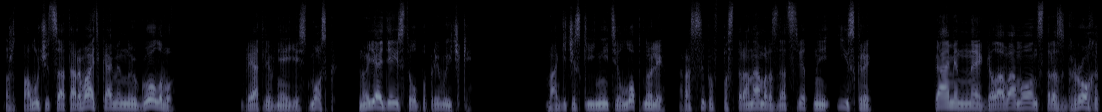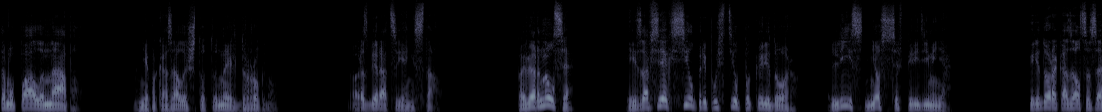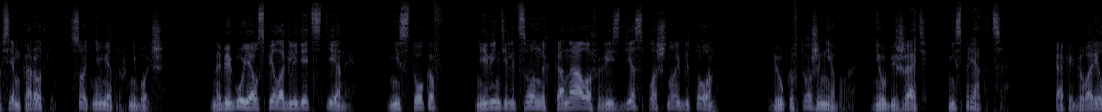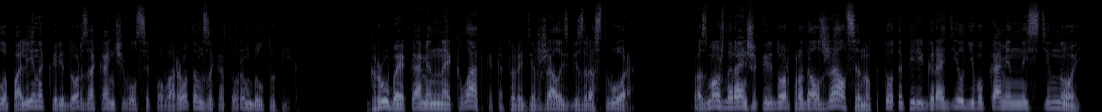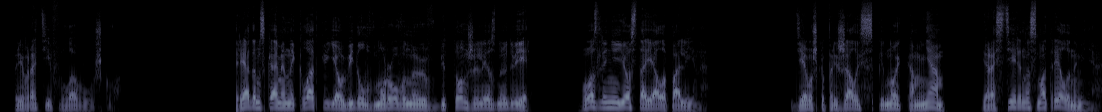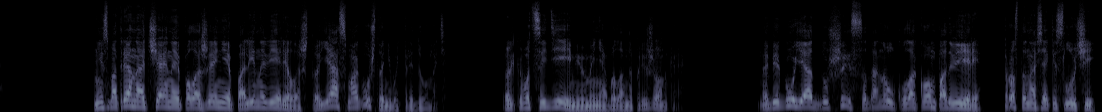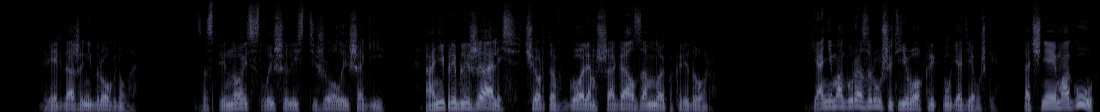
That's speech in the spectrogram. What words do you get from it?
Может, получится оторвать каменную голову? Вряд ли в ней есть мозг, но я действовал по привычке. Магические нити лопнули, рассыпав по сторонам разноцветные искры. Каменная голова монстра с грохотом упала на пол. Мне показалось, что туннель дрогнул. Но разбираться я не стал. Повернулся и изо всех сил припустил по коридору. Лис несся впереди меня. Коридор оказался совсем коротким, сотни метров, не больше. На бегу я успел оглядеть стены. Ни стоков, ни вентиляционных каналов, везде сплошной бетон. Люков тоже не было. Не убежать, не спрятаться. Как и говорила Полина, коридор заканчивался поворотом, за которым был тупик. Грубая каменная кладка, которая держалась без раствора — Возможно, раньше коридор продолжался, но кто-то перегородил его каменной стеной, превратив в ловушку. Рядом с каменной кладкой я увидел вмурованную в бетон железную дверь. Возле нее стояла Полина. Девушка прижалась спиной к камням и растерянно смотрела на меня. Несмотря на отчаянное положение, Полина верила, что я смогу что-нибудь придумать. Только вот с идеями у меня была напряженка. На бегу я от души саданул кулаком по двери, просто на всякий случай. Дверь даже не дрогнула. За спиной слышались тяжелые шаги. Они приближались, чертов голем шагал за мной по коридору. «Я не могу разрушить его!» — крикнул я девушке. «Точнее, могу,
